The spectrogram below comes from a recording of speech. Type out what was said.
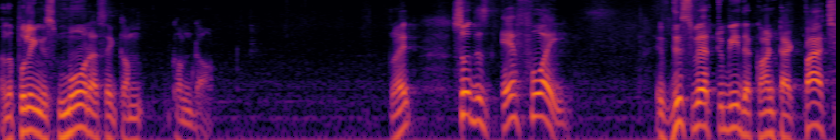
and the pulling is more as I come, come down. Right? So this Fy, if this were to be the contact patch,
